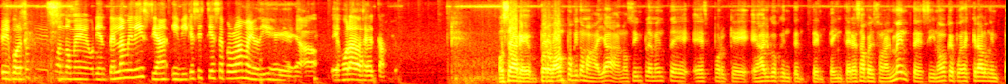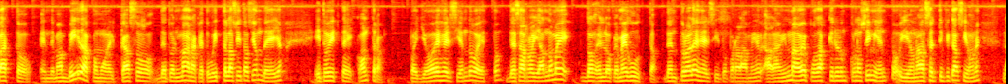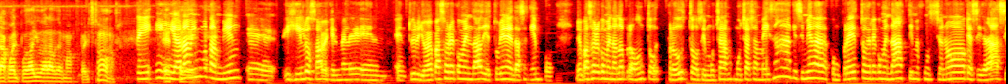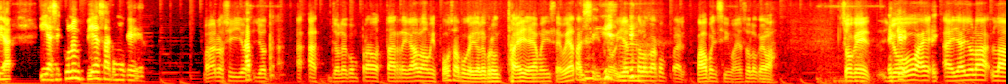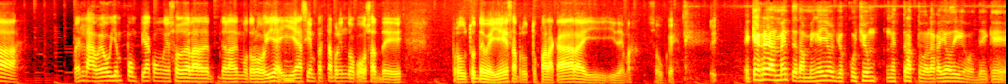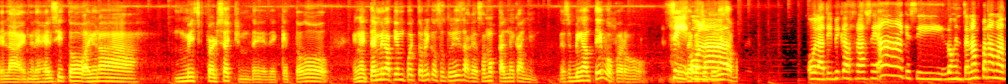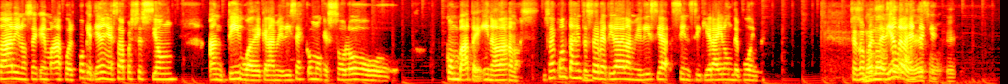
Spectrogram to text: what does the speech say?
Y por eso que cuando me orienté en la milicia y vi que existía ese programa, yo dije, "Ah, es hora de hacer el cambio. O sea que, pero va un poquito más allá, no simplemente es porque es algo que te, te- te interesa personalmente, sino que puedes crear un impacto en demás vidas, como en el caso de tu hermana, que tuviste la situación de ella y tuviste contra. Pues yo ejerciendo esto, desarrollándome do- en lo que me gusta dentro del ejército, pero a la, a la misma vez puedo adquirir un conocimiento y unas certificaciones, la cual pueda ayudar a las demás personas. Sí, y Este- ahora mismo también, eh, y Gil lo sabe, que él me lee en, en Twitter, yo me paso recomendado, y esto viene desde hace tiempo, me paso recomendando productos, productos y muchas muchachas me dicen, ah, que si mira, compré esto que recomendaste y me funcionó, que sí, gracias. Y así que uno empieza como que, Bueno, sí, yo, yo, a- a- yo le he comprado hasta regalos a mi esposa porque yo le pregunto a ella, ella me dice, ve a tal Sí. sitio y esto es lo que va a comprar. Pago por encima, eso es lo que va. So que yo que- a, a ella yo la, la, pues la veo bien pompeada con eso de la, de la dermatología y ella siempre está poniendo cosas de productos de belleza, productos para la cara y, y demás. So que, Es que realmente también ellos, yo escuché un, un extracto de la que yo dijo, de que en, la- en el ejército hay una misperception de, de que todo, en el término aquí en Puerto Rico se utiliza que somos carne cañón. Eso es bien antiguo, pero Sí, o se la- utiliza porque- o la típica frase, ah, que si los entrenan para matar y no sé qué más, pues porque tienen esa percepción antigua de que la milicia es como que solo combate y nada más. ¿Tú sabes cuánta gente se retira de la milicia sin siquiera ir a un deployment? Se No sorprenderían de la gente eso, que... eh,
